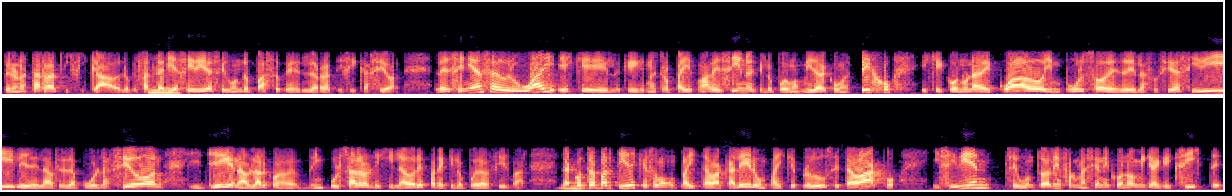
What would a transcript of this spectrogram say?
pero no está ratificado. Lo que faltaría mm. sería el segundo paso, que es la ratificación. La enseñanza de Uruguay es que, que es nuestro país más vecino y que lo podemos mirar como espejo, es que con un adecuado impulso desde la sociedad civil y de la, de la población, y lleguen a hablar con, impulsar a los legisladores para que lo puedan firmar. La mm. contrapartida es que somos un país tabacalero, un país que produce tabaco, y si bien, según toda la información económica que existe,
